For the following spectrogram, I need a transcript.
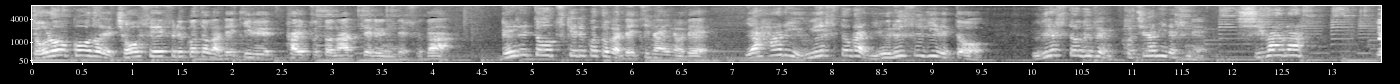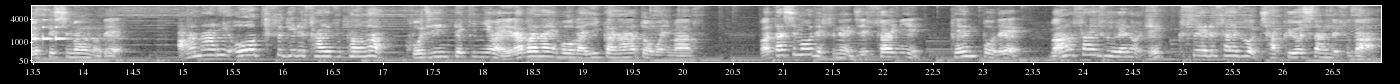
ドローコードで調整することができるタイプとなってるんですがベルトをつけることができないのでやはりウエストが緩すぎるとウエスト部分こちらにですねシワが寄ってしまうのであまり大きすぎるサイズ感は個人的には選ばない方がいいかなと思います。私もですね実際に店舗でワンサイズ上の XL サイズを着用したんですが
